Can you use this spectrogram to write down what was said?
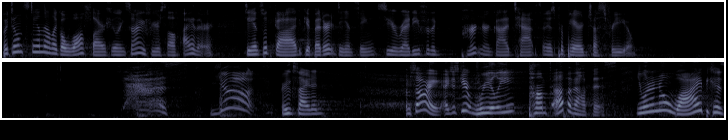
but don't stand there like a wallflower feeling sorry for yourself either. Dance with God, get better at dancing so you're ready for the partner God taps and is prepared just for you. Yes! Yes! Are you excited? I'm sorry, I just get really pumped up about this. You want to know why? Because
